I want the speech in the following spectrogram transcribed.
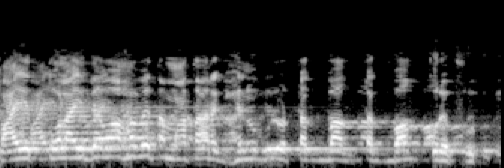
পায়ের তলায় দেওয়া হবে তা মাথার ঘেনুগুলো টকবাক টকবক করে ফুটবে।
